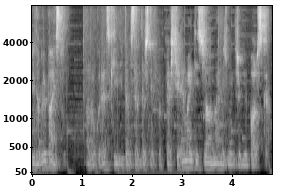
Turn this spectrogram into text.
Dzień dobry Państwu. Paweł Górecki, witam serdecznie w podcaście MIT Sloan Management Review Polska.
